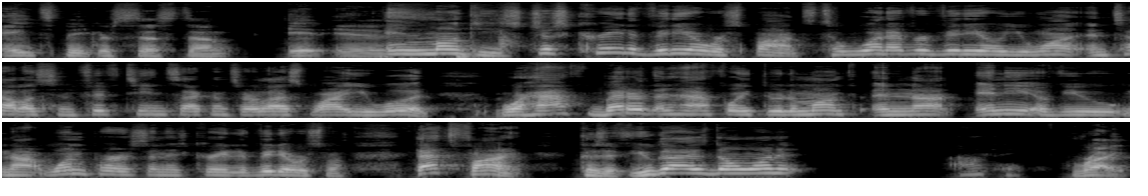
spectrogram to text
eight speaker system. It is. and monkeys, just create a video response to whatever video you want and tell us in 15 seconds or less why you would. We're half better than halfway through the month, and not any of you, not one person has created a video response. That's fine, because if you guys don't want it, I'll take it. Right.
